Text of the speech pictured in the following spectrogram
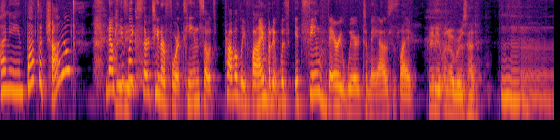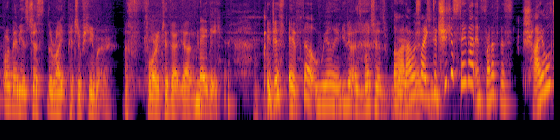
I mean, that's a child? No, he's Maybe- like 13 or 14, so it's probably fine, but it was it seemed very weird to me. I was just like, Maybe it went over his head. mm, Or maybe it's just the right pitch of humor for a kid that young. maybe. It just it felt really You know, as much as we're I was like, to- did she just say that in front of this child?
